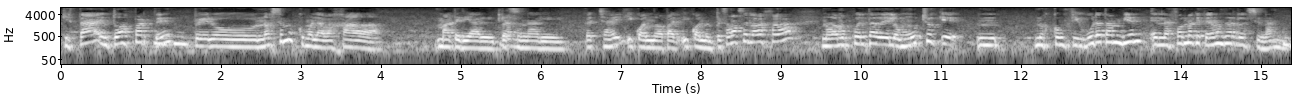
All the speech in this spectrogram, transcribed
que está en todas partes, pero no hacemos como la bajada material, Claro. personal, ¿cachai? Y cuando, y cuando empezamos a hacer la bajada, nos damos cuenta de lo mucho que nos configura también en la forma que tenemos de relacionarnos.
